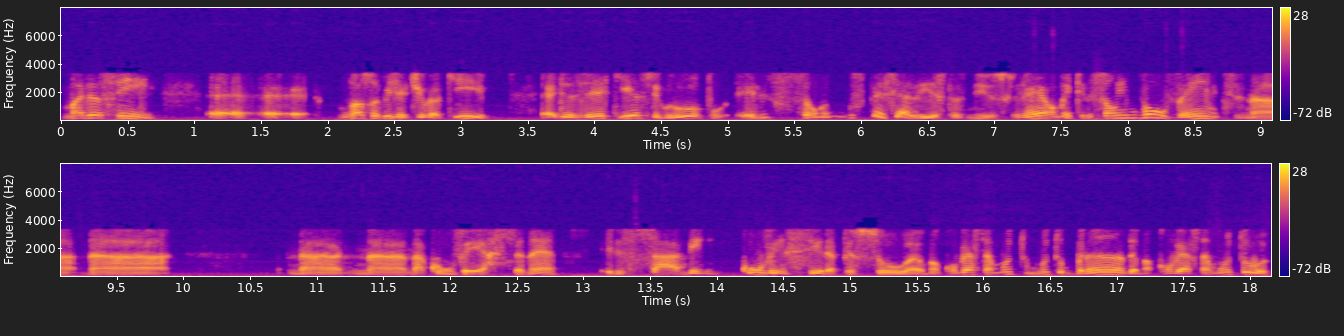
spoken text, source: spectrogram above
Mas assim, é, é, nosso objetivo aqui é dizer que esse grupo, eles são especialistas nisso. Realmente eles são envolventes na, na, na, na, na conversa, né? Eles sabem convencer a pessoa. É uma conversa muito, muito branda, uma conversa muito,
